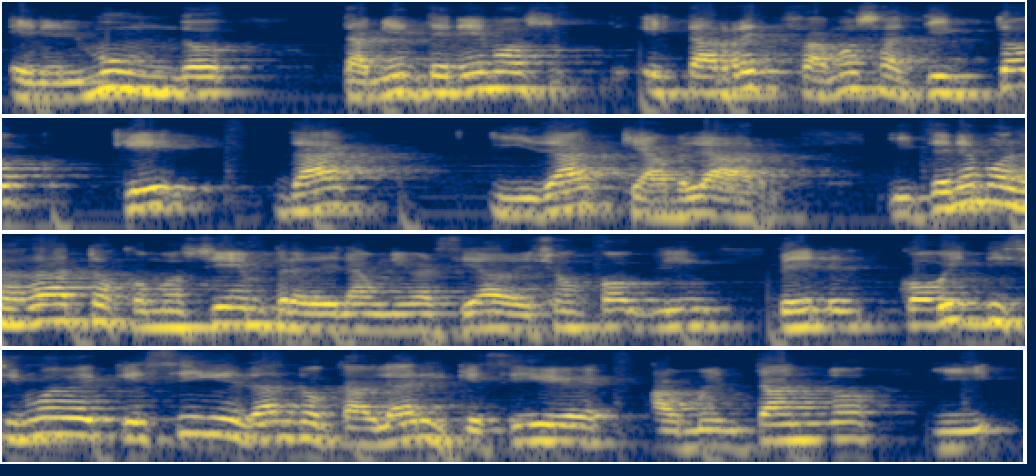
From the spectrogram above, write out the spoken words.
en el mundo. También tenemos esta red famosa TikTok que da y da que hablar. Y tenemos los datos, como siempre, de la Universidad de John Hopkins del COVID-19 que sigue dando que hablar y que sigue aumentando y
